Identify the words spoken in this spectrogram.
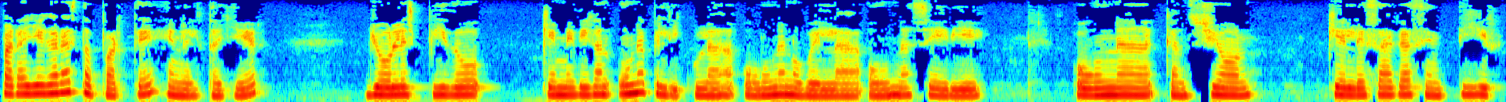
Para llegar a esta parte en el taller, yo les pido que me digan una película o una novela o una serie o una canción que les haga sentir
